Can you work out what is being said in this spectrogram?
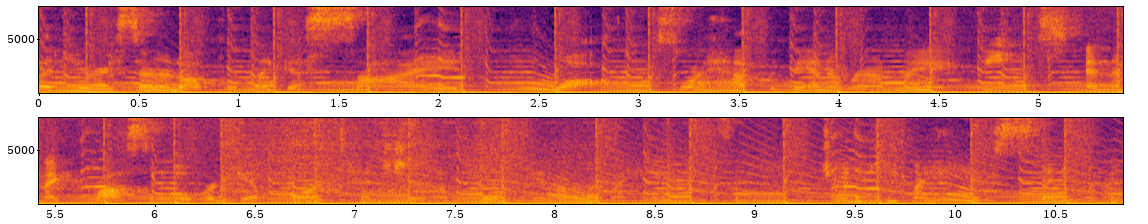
But here I started off with like a side walk. So I have the band around my feet and then I cross it over to get more tension. I'm holding it up with my hands. I'm trying to keep my hips steady when I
